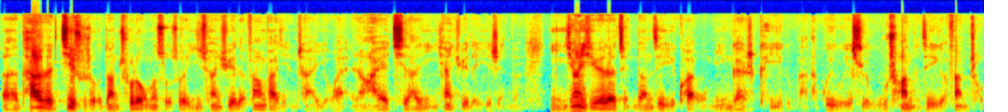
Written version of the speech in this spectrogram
呃，它的技术手段除了我们所说的遗传学的方法检查以外，然后还有其他的影像学的一些诊断。影像学的诊断这一块，我们应该是可以把它归为是无创的这个范畴。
